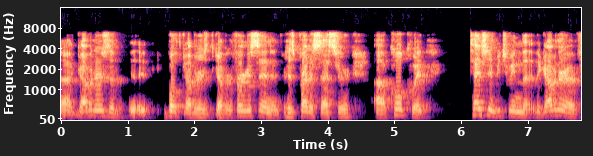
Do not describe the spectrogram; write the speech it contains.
uh, governors of uh, both governors, Governor Ferguson and his predecessor uh, Colquitt. Tension between the, the governor of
